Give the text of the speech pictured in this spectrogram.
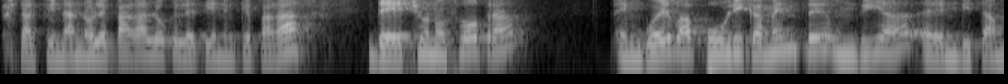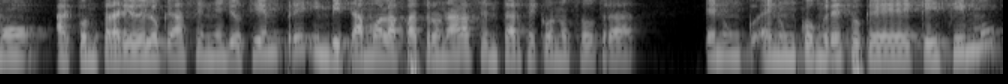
que al final no le pagan lo que le tienen que pagar. De hecho, nosotras en Huelva, públicamente, un día eh, invitamos, al contrario de lo que hacen ellos siempre, invitamos a la patronal a sentarse con nosotras en un, congreso que, que hicimos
